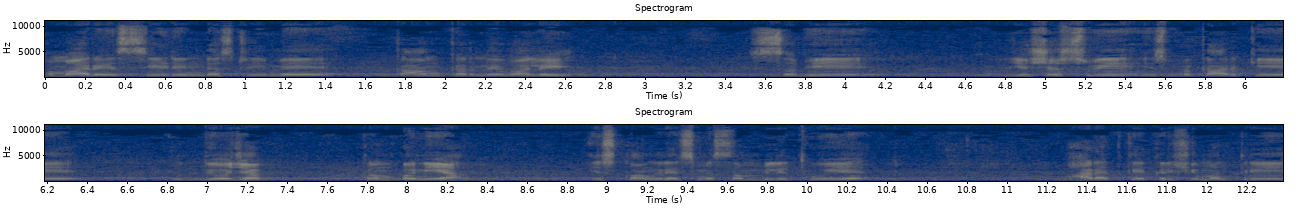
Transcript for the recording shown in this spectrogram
हमारे सीड इंडस्ट्री में काम करने वाले सभी यशस्वी इस प्रकार के उद्योजक कंपनियाँ इस कांग्रेस में सम्मिलित हुई है। भारत के कृषि मंत्री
